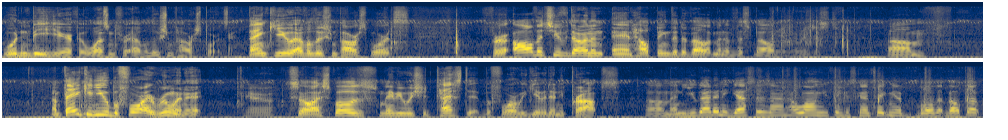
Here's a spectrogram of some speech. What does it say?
wouldn't be here if it wasn't for Evolution Power Sports. Thank you, Evolution Power Sports, for all that you've done and, in helping the development of this belt. Yeah, let me just. Um, I'm thanking you before I ruin it, Yeah. so I suppose maybe we should test it before we give it any props. Um, and you got any guesses on how long you think it's going to take me to blow that belt up?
